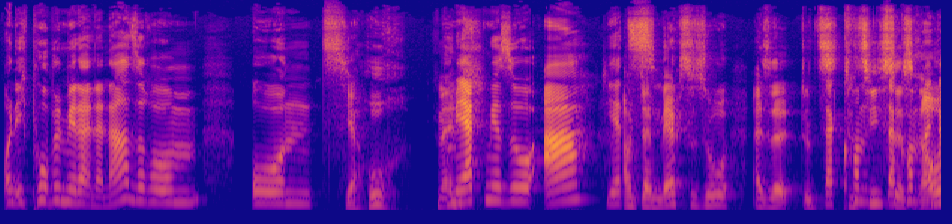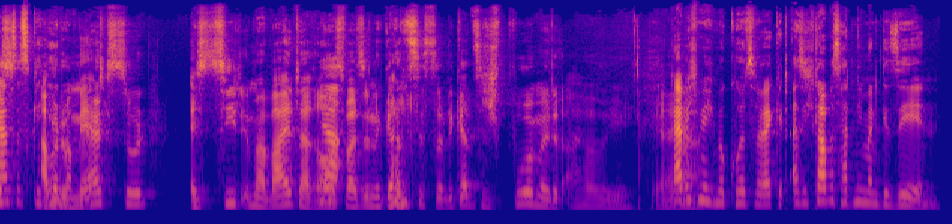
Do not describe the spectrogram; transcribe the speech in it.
Und ich popel mir da in der Nase rum und Ja, huch. Mensch. merk mir so, ah, jetzt. Und dann merkst du so, also du, Da du kommt- ziehst da mein raus, aber du merkst so, es zieht immer weiter raus, Ja. weil so eine ganze, so eine ganze Spur mit. Oh, ja, da habe ich mich mal kurz verweckelt. Also ich glaube, es hat niemand gesehen.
